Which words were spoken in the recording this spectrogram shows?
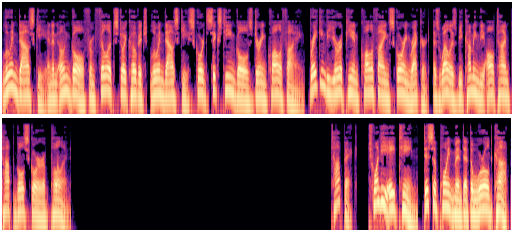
Lewandowski and an own goal from Filip Stojkovic. Lewandowski scored 16 goals during qualifying, breaking the European qualifying scoring record, as well as becoming the all-time top goalscorer of Poland. 2018 – Disappointment at the World Cup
